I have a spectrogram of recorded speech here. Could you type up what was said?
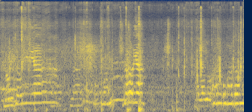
Gloria. Gloria. Malayo ang kumadang.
